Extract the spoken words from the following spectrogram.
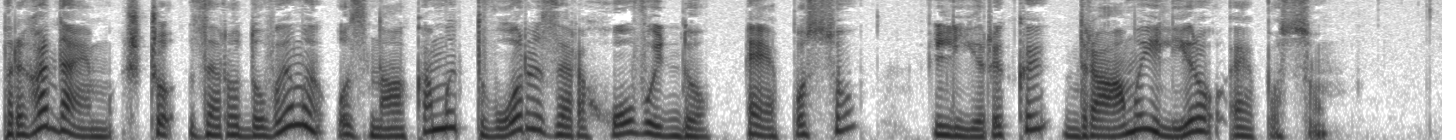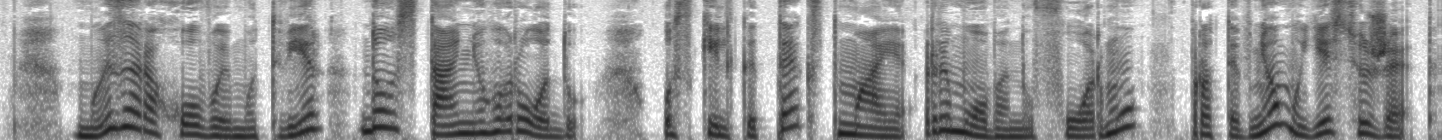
Пригадаємо, що за родовими ознаками твори зараховують до епосу, лірики, драми і ліроепосу. Ми зараховуємо твір до останнього роду, оскільки текст має римовану форму, проте в ньому є сюжет.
